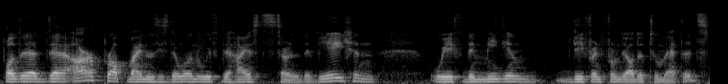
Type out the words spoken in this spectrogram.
For the, the R prop minus is the one with the highest standard deviation, with the median different from the other two methods.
